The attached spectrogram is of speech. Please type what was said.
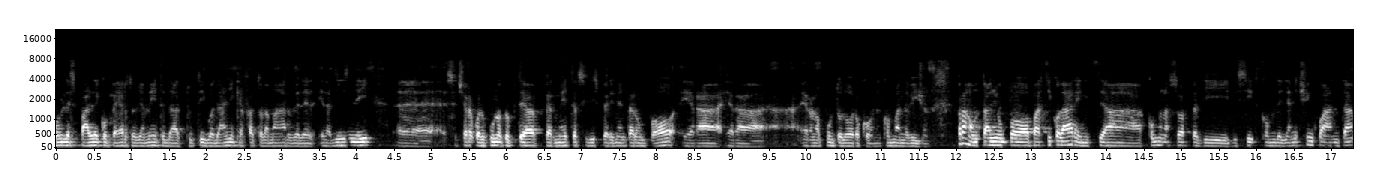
con le spalle coperte ovviamente da tutti i guadagni che ha fatto la Marvel e la Disney, eh, se c'era qualcuno che poteva permettersi di sperimentare un po' era, era, erano appunto loro con, con WandaVision. Però ha un taglio un po' particolare, inizia come una sorta di, di sitcom degli anni 50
